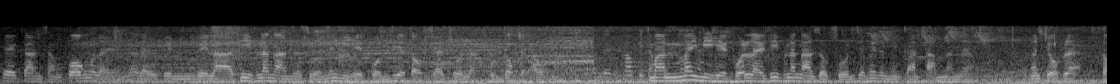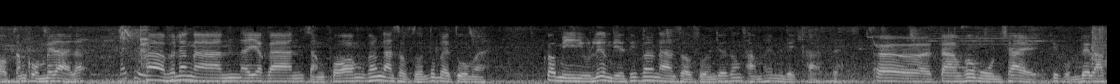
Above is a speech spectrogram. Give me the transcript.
แต่การสั่งฟ้องเมื่อไหร่นั่นแหละเป็นเวลาที่พนักงานสอบสวนไม่มีเหตุผลที่จะตอบประชาชนแล้วคุณต้องไปเอามามันไม่มีเหตุผลอะไรที่พนักงานสอบสวนจะไม่ดำเนินการตามนั้นแล้ว มันจบแล้วตอบสังคมไม่ได้แล้ว ถ้าพนักงานอายการสั่งฟ้องพนักงานสอบสวนต้องไปตัวมา ก็มีอยู่เรื่องเดียวที่พนักงานสอบสวนจะต้องทำให้มันเด็ดขาดเลยเออตามข้อมูลใช่ที่ผมได้รับ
